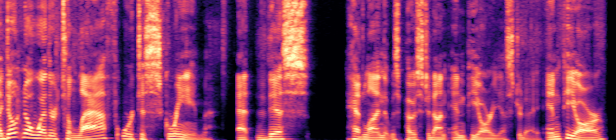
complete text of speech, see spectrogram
I don't know whether to laugh or to scream at this headline that was posted on NPR yesterday. NPR,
